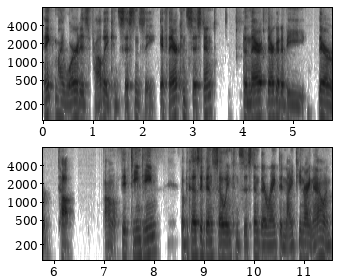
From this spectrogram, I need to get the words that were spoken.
think my word is probably consistency. If they're consistent, then they're they're going to be their top, I don't know, 15 team. But because they've been so inconsistent, they're ranked in 19 right now. And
